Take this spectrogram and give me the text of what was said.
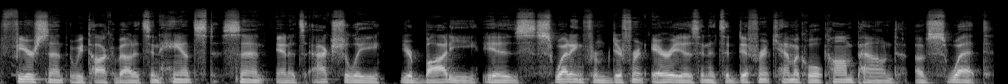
fear scent that we talk about, it's enhanced scent and it's actually your body is sweating from different areas and it's a different chemical compound of sweat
